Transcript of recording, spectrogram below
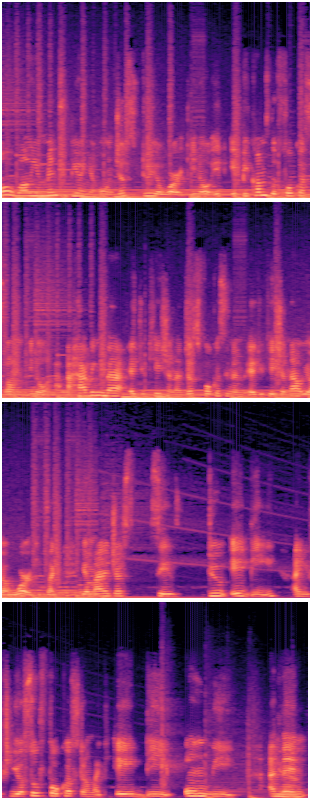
oh well you're meant to be on your own. Just do your work. You know it, it becomes the focus on you know having that education and just focusing on education. Now you're at work. It's like your manager says do a b and you're so focused on like a b only. And yeah. then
